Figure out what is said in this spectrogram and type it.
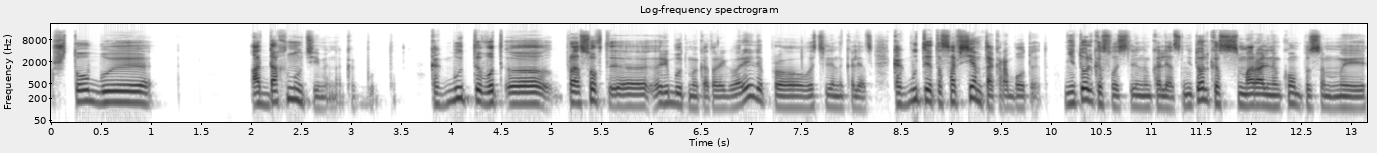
чтобы отдохнуть именно как будто. Как будто вот э, про софт э, ребут мы, который говорили, про «Властелина колец», как будто это совсем так работает. Не только с «Властелином колец», не только с моральным компасом и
